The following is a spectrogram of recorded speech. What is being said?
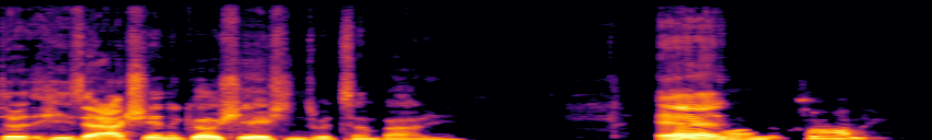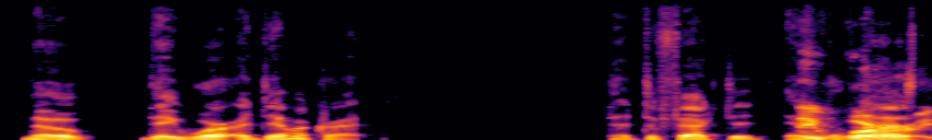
there, he's actually in negotiations with somebody, and Ramaswamy. no, they were a Democrat that defected. in They the were. last- they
